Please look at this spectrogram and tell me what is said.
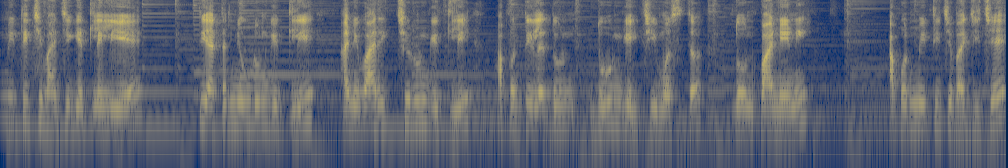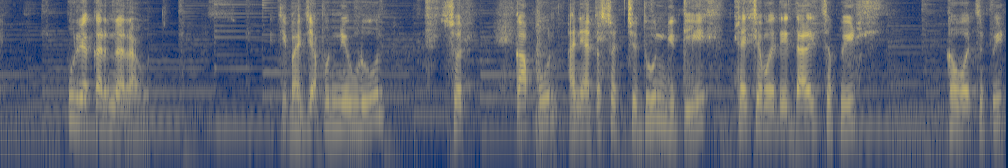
मेथीची भाजी घेतलेली आहे. ती आता निवडून घेतली आणि बारीक चिरून घेतली. आपण तिला धुवून धुवून घ्यायची मस्त दोन पाण्याने. आपण मेथीची भाजीचे पुऱ्या करणार आहोत. ती भाजी आपण निवडून स्व कापून आणि आता स्वच्छ धुवून घेतली. त्याच्यामध्ये डाळीचं पीठ गव्हाचं पीठ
